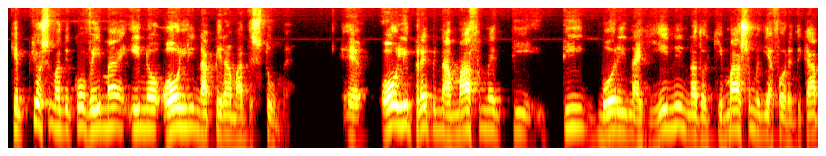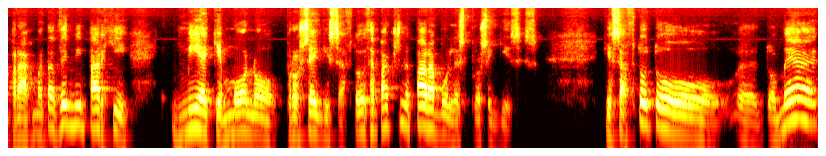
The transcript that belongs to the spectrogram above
και πιο σημαντικό βήμα είναι όλοι να πειραματιστούμε. Ε, όλοι πρέπει να μάθουμε τι, τι μπορεί να γίνει, να δοκιμάσουμε διαφορετικά πράγματα. Δεν υπάρχει μία και μόνο προσέγγιση σε αυτό, θα υπάρξουν πάρα πολλές προσεγγίσεις. Και σε αυτό το ε, τομέα ε,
